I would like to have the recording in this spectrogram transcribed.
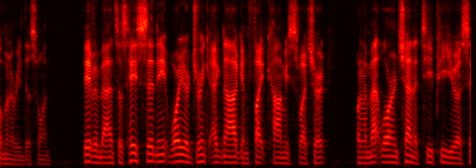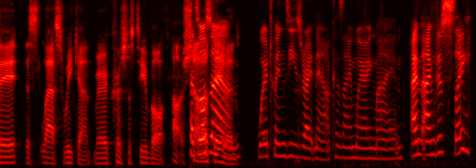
I'm gonna read this one. David Madden says, Hey Sydney, Warrior drink eggnog and fight commie sweatshirt. When I met Lauren Chen at TP USA this last weekend. Merry Christmas to you both. Oh, shout That's out awesome. David. We're twinsies right now because I'm wearing mine. I'm I'm just like,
